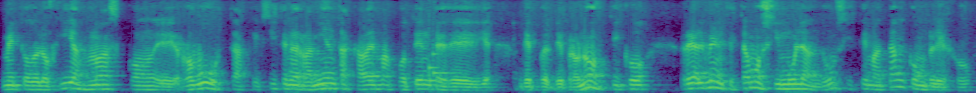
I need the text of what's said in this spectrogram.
metodologías más eh, robustas, que existen herramientas cada vez más potentes de, pronóstico, realmente estamos simulando un sistema tan complejo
